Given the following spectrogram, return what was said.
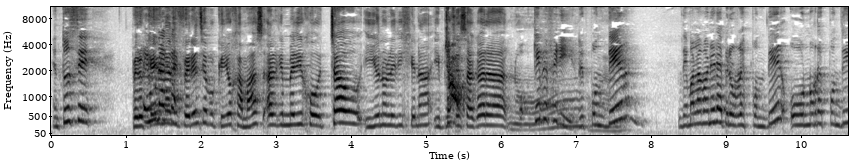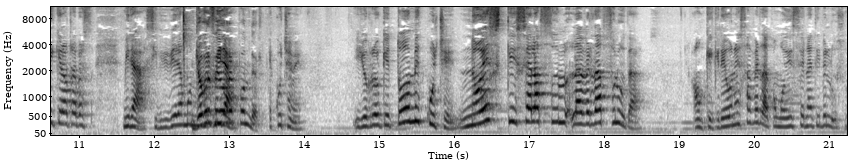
Entonces, Pero es Es que hay una ca- diferencia porque yo jamás alguien me dijo chao y yo no le dije nada y puse esa cara. No. ¿Qué preferís? ¿Responder de mala manera, pero responder o no responder y que la otra persona... Mira, si viviéramos... Yo prefiero Mira, responder. Escúchame. Y yo creo que todos me escuchen. No es que sea la, la verdad absoluta. Aunque creo en esa verdad, como dice Nati Peluso.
